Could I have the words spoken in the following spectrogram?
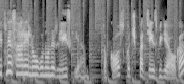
इतने सारे लोग उन्होंने रिलीज़ किया है। तो ऑफकोर्स कुछ परचेज भी किया होगा।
